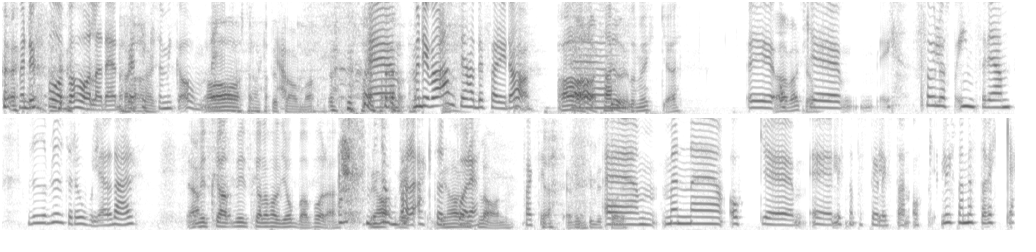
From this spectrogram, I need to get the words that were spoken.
Men du får behålla den, för jag tycker så mycket om dig. Ja, tack detsamma. Eh, Men det var allt jag hade för idag. Ja, Eh, tack kul. så mycket. Eh, och eh, verkligen. följ oss på Instagram. Vi har blivit roligare där. Ja. Vi, ska, vi ska i alla fall jobba på det. Vi har- jobbar aktivt vi på det plan. faktiskt. Ja. Ehm, men eh, och eh, eh, lyssna på spellistan och lyssna nästa vecka.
